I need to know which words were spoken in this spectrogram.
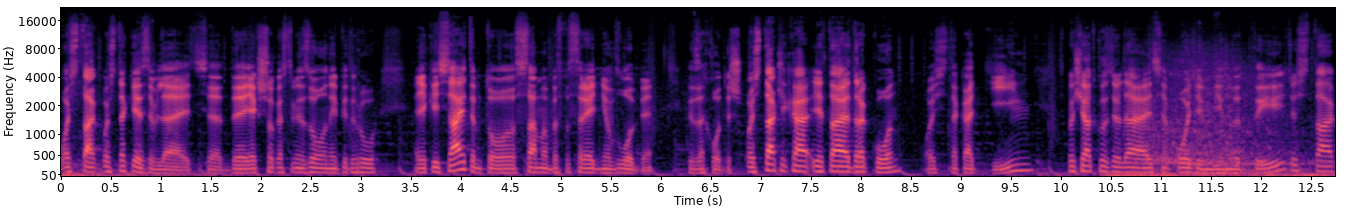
ось так, ось таке з'являється. Де якщо кастомізований під гру якийсь айтем, то саме безпосередньо в лобі ти заходиш. Ось так літає дракон, ось така тінь. Спочатку з'являється, потім він летить, ось так.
